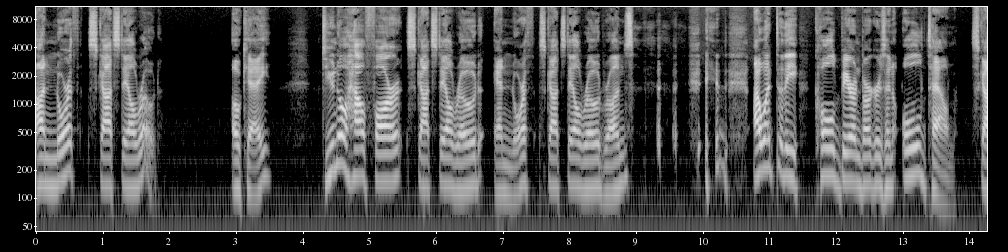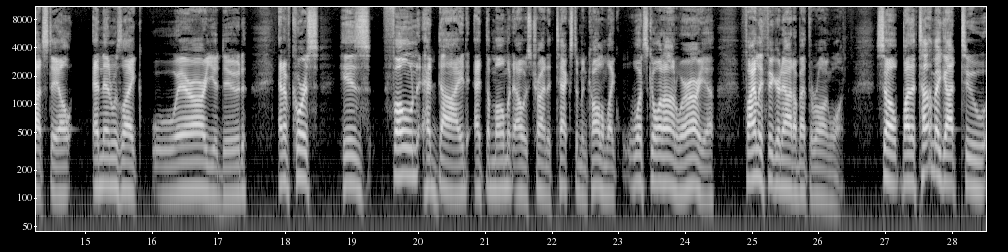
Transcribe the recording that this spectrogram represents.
on North Scottsdale Road. Okay. Do you know how far Scottsdale Road and North Scottsdale Road runs? I went to the Cold Beer and Burgers in Old Town, Scottsdale, and then was like, Where are you, dude? And of course, his phone had died at the moment I was trying to text him and call him, like, What's going on? Where are you? Finally figured out I'm at the wrong one. So by the time I got to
